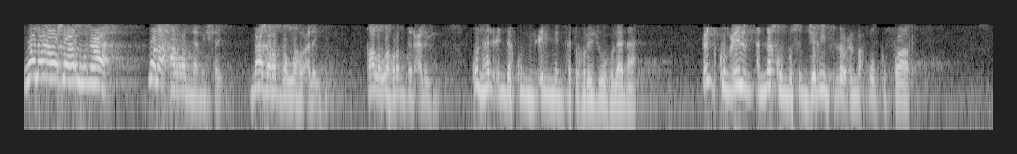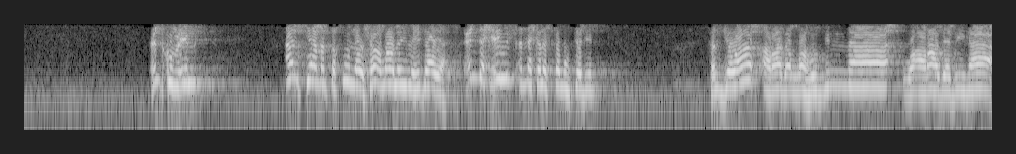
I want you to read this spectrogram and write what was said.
ولا آباؤنا ولا حرمنا من شيء. ماذا رد الله عليهم؟ قال الله ردا عليهم. قل هل عندكم من علم فتخرجوه لنا؟ عندكم علم أنكم مسجلين في اللوح المحفوظ كفار؟ عندكم علم؟ أنت يا من تقول لو شاء الله لي الهداية. عندك علم أنك لست مهتد؟ فالجواب أراد الله منا وأراد بنا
